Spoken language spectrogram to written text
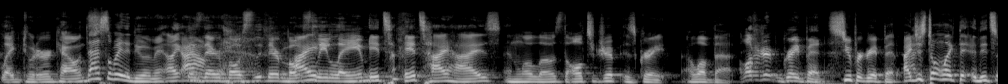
like Twitter accounts. That's the way to do it, man. Like I they're mostly they're mostly I- lame. It's it's high highs and low lows. The ultra drip is great. I love that. Ultra Drip, great bit. Super great bit. I just don't like that. It's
